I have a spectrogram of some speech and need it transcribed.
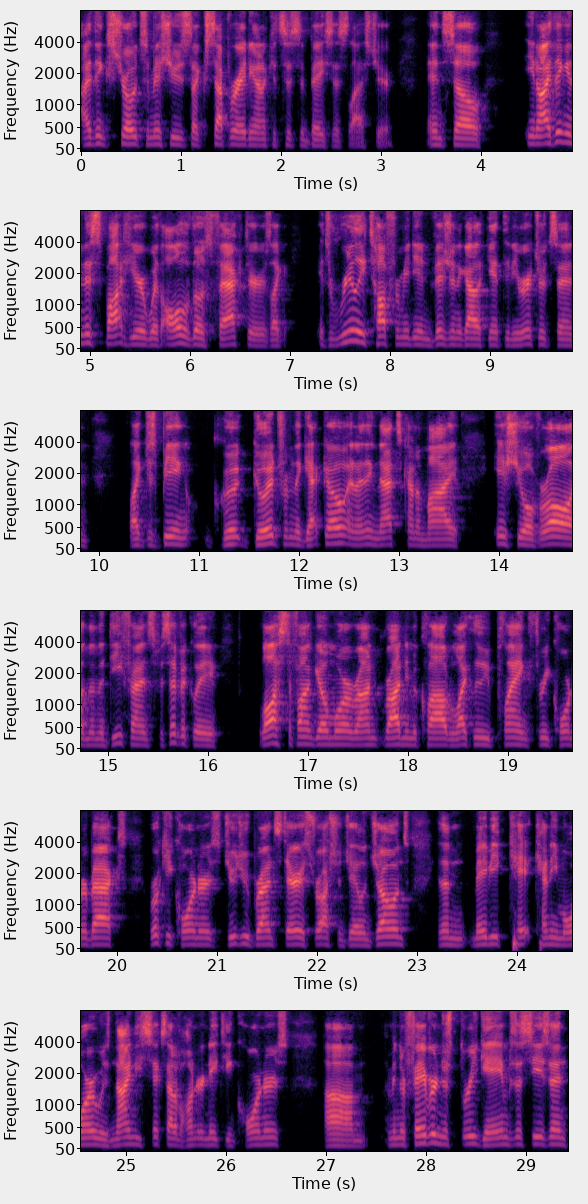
I think showed some issues like separating on a consistent basis last year. And so, you know, I think in this spot here with all of those factors, like it's really tough for me to envision a guy like Anthony Richardson like just being good good from the get-go. And I think that's kind of my issue overall. And then the defense specifically lost Stephon Gilmore, around Rodney McLeod will likely be playing three cornerbacks, rookie corners, JuJu Brents, Darius Rush, and Jaylon Jones. And then maybe Kenny Moore, who was 96 out of 118 corners. Um, I mean, they're favored in just three games this season. And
